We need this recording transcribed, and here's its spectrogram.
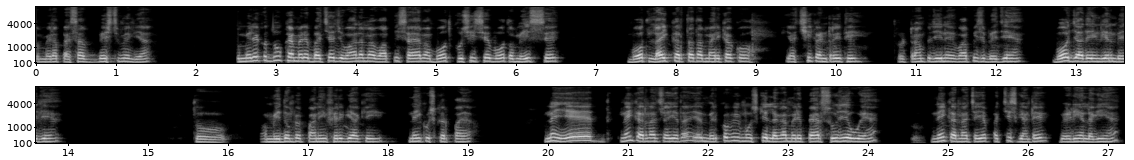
तो मेरा पैसा वेस्ट में गया। तो मेरे को दुख है मेरे बच्चे जवान है मैं वापस आया मैं बहुत खुशी से बहुत उम्मीद से बहुत लाइक करता था अमेरिका को कि अच्छी कंट्री थी। तो ट्रंप जी ने वापस भेजे हैं बहुत ज़्यादा इंडियन भेजे हैं। तो उम्मीदों पे पानी फिर गया कि नहीं कुछ कर पाया। नहीं ये नहीं करना चाहिए था। ये मेरे को भी मुश्किल लगा। मेरे पैर सूजे हुए हैं। नहीं करना चाहिए। पच्चीस घंटे बेड़ियाँ लगी हैं।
